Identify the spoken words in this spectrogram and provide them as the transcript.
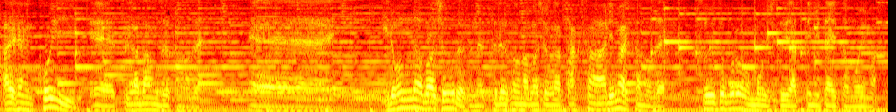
大変濃い、えー、津賀ダムですので、えー、いろんな場所をですね釣れそうな場所がたくさんありましたのでそういうところをもう一度やってみたいと思います。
